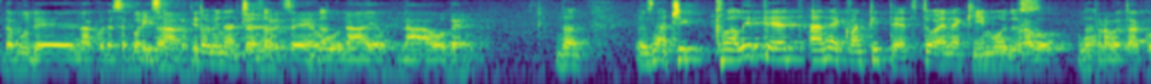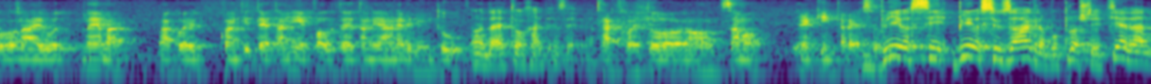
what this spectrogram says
da bude, onako, da se bori sam protiv četvorice da, u, na, jel, na numere. Da. Znači, kvalitet, a ne kvantitet, to je neki modus. Upravo, upravo tako, onaj, nema, ako je kvantitet, a nije kvalitetan, ja ne vidim tu. Onda je to HDZ. Tako je, to ono, samo neki interes. Bio si, bio si u Zagrebu prošli tjedan,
